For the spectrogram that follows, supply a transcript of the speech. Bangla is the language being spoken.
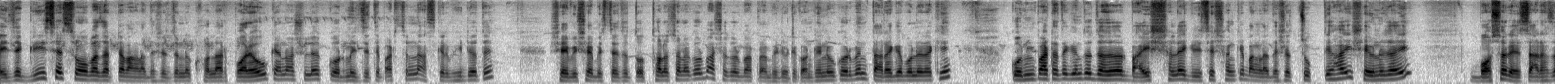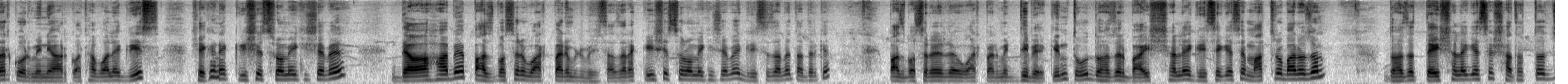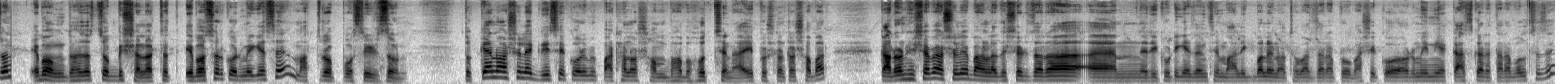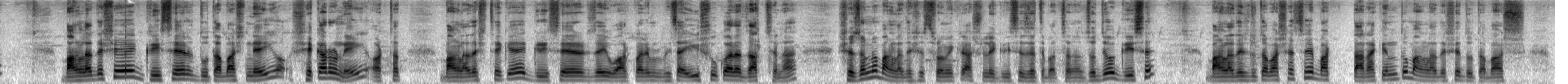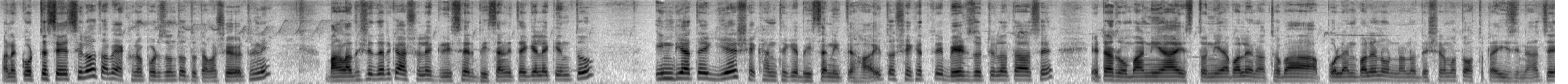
এই যে গ্রিসের শ্রমবাজারটা বাংলাদেশের জন্য খোলার পরেও কেন আসলে কর্মী যেতে পারছেন না আজকের ভিডিওতে? সেই বিষয়ে বিস্তারিত তথ্য আলোচনা করব। আশা করব আপনার ভিডিওটি কন্টিনিউ করবেন। তার আগে বলে রাখি, কর্মী পাঠাতে কিন্তু দু হাজার বাইশ সালে গ্রিসের সঙ্গে বাংলাদেশের চুক্তি হয়। সেই অনুযায়ী বছরে চার হাজার কর্মী নেওয়ার কথা বলে গ্রিস। সেখানে কৃষি শ্রমিক হিসেবে দেওয়া হবে পাঁচ বছরের ওয়ার্ক পারমিট ভিসা যারা কৃষি শ্রমিক হিসেবে গ্রিসে যাবে, তাদেরকে পাঁচ বছরের ওয়ার্ক পারমিট দিবে। কিন্তু দু হাজার বাইশ সালে গ্রিসে গেছে মাত্র বারো জন। দু হাজার তেইশ সালে গেছে সাতাত্তর জন এবং দু হাজার চব্বিশ সালে, অর্থাৎ এবছর কর্মী গেছে মাত্র পঁচিশ জন। তো কেন আসলে গ্রিসে কর্মী পাঠানো সম্ভব হচ্ছে না? এই প্রশ্নটা সবার। কারণ হিসাবে আসলে বাংলাদেশের যারা রিক্রুটিং এজেন্সির মালিক বলেন অথবা যারা প্রবাসী কর্মী নিয়ে কাজ করে, তারা বলছে যে বাংলাদেশে গ্রিসের দূতাবাস নেই, সে কারণেই, অর্থাৎ বাংলাদেশ থেকে গ্রিসের যে ওয়ার্ক পারমিট ভিসা ইস্যু করা যাচ্ছে না, সেজন্য বাংলাদেশের শ্রমিকরা আসলে গ্রিসে যেতে পারছে না। যদিও গ্রিসে বাংলাদেশ দূতাবাস আছে বাট তারা কিন্তু বাংলাদেশে দূতাবাস মানে করতে চেয়েছিল, তবে এখনও পর্যন্ত দূতাবাস হয়ে ওঠেনি। বাংলাদেশিদেরকে আসলে গ্রিসের ভিসা নিতে গেলে কিন্তু ইন্ডিয়াতে গিয়ে সেখান থেকে ভিসা নিতে হয়। তো সেক্ষেত্রে বেশ জটিলতা আছে। এটা রোমানিয়া, এস্তোনিয়া বলেন অথবা পোল্যান্ড বলেন, অন্যান্য দেশের মতো অতটা ইজি না যে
